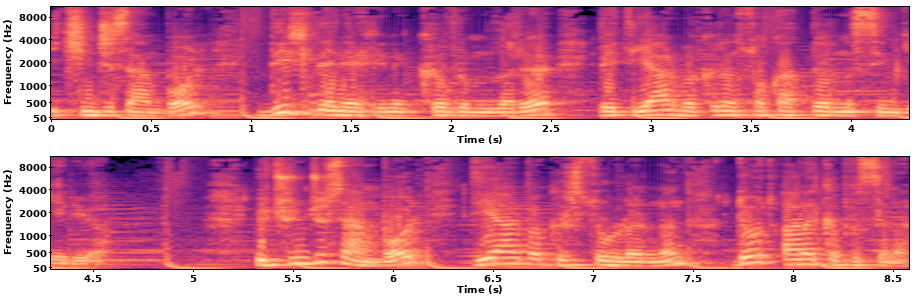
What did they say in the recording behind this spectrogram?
İkinci sembol, Dicle Nehri'nin kıvrımları ve Diyarbakır'ın sokaklarını simgeliyor. Üçüncü sembol Diyarbakır surlarının dört ana kapısını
